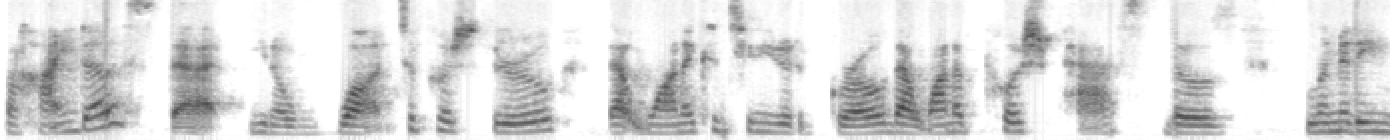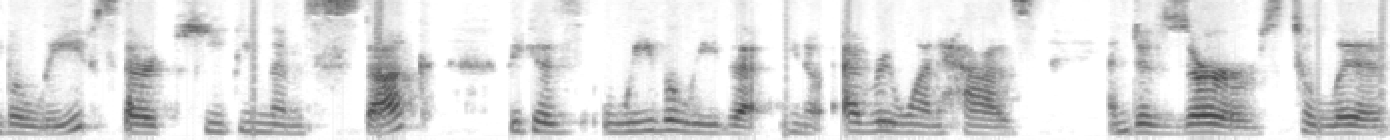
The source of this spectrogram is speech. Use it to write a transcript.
behind us that, you know, want to push through, that want to continue to grow, that want to push past those limiting beliefs that are keeping them stuck. Because we believe that, you know, everyone has and deserves to live,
